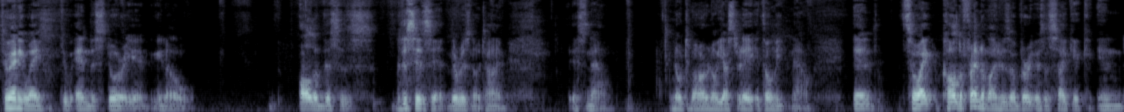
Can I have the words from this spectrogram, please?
So anyway, to end the story, and you know, all of this is this is it. There is no time. It's now. No tomorrow, no yesterday. It's only now. And so I called a friend of mine who's a very is a psychic, and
